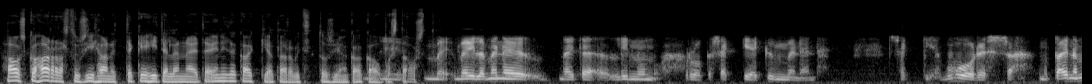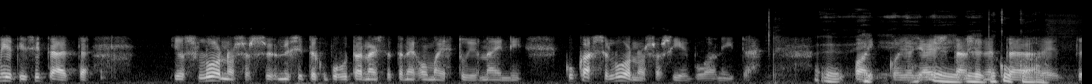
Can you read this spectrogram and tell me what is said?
hauska harrastus ihan, että kehitellä näitä. Ei niitä kaikkia tarvitse tosiaankaan kaupasta niin, ostaa. Me, meillä menee näitä linnun ruokasäkkiä kymmenen säkkiä vuodessa, mutta aina mietin sitä, että jos luonnossa, nyt sitten kun puhutaan näistä, että ne homehtuu ja näin, niin kuka se luonnossa siivua niitä paikkoja ja estää ei, sen, että, kukaan. että,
